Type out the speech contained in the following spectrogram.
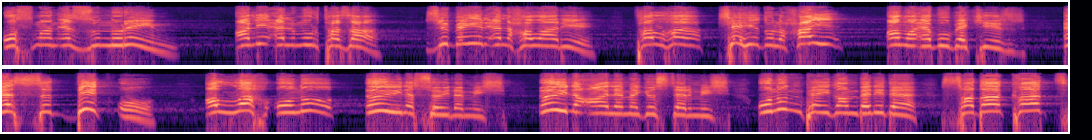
Osman ez Zunnureyn, Ali el Murtaza, Zübeyir el Havari, Talha Şehidul Hay ama Ebu Bekir es Sıddık o. Allah onu öyle söylemiş, öyle aleme göstermiş. Onun peygamberi de sadakat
